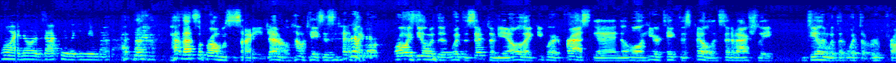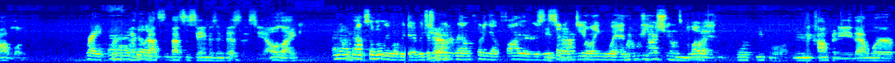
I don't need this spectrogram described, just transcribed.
Well, I know exactly what you mean by that. That- That's the problem with society in general nowadays, isn't it? Like we're, we're always dealing with the with the symptom, you know, like people are depressed and well, here, take this pill instead of actually dealing with the with the root problem. Right, and I And feel like that's that's the same as in business, you know, like and that's absolutely what we did. We just Yeah. went around putting out fires instead of dealing with we- we the issues some, below it. Four people in the company that were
